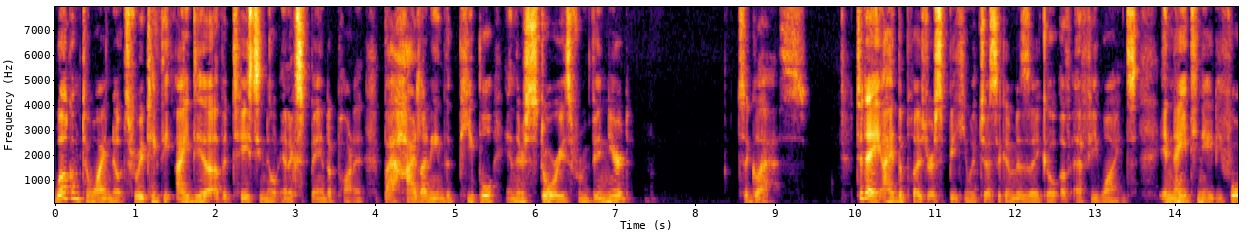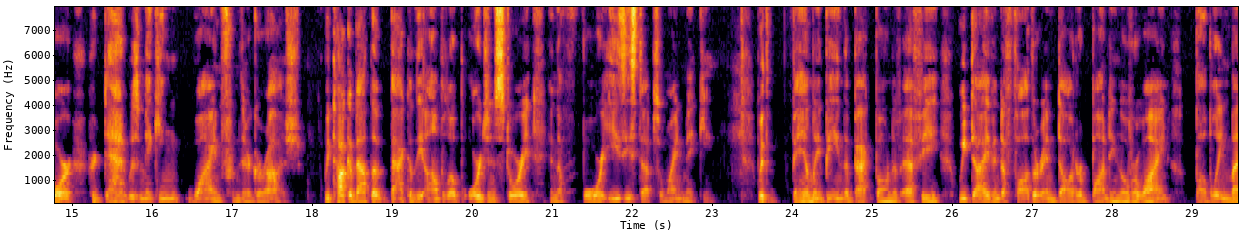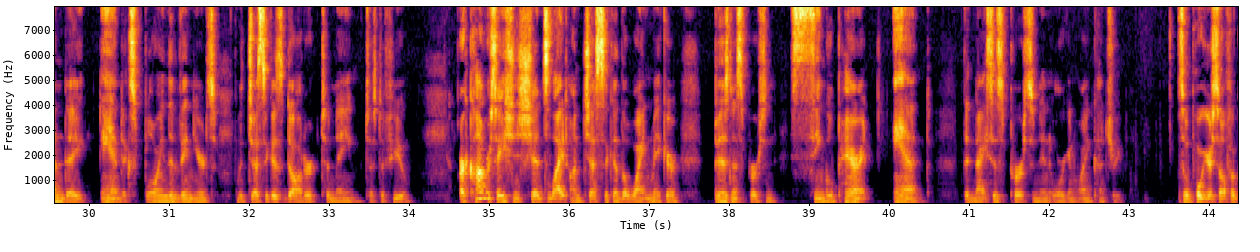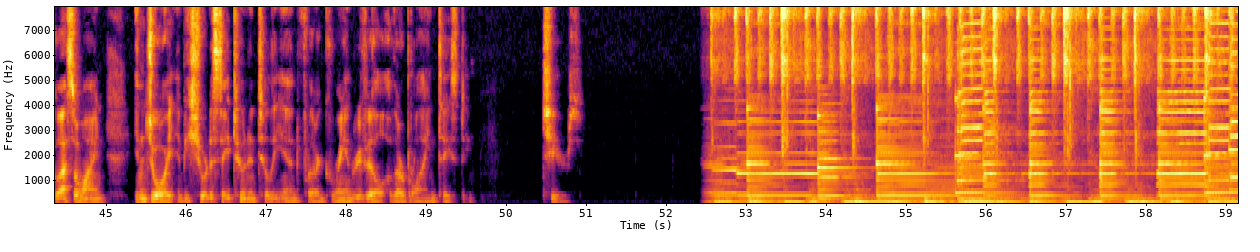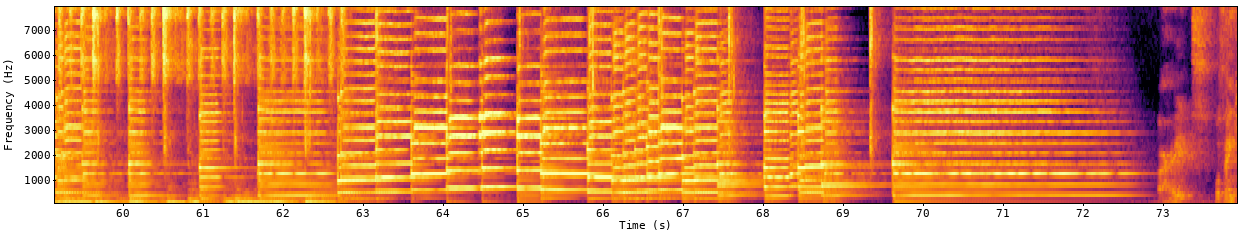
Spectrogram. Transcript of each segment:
Welcome to Weinnotes, where we take the idea of a tasting note and expand upon it by highlighting the people and their stories from vineyard to glass. Today, I had the pleasure of speaking with Jessica Mozeico of Et Fille Wines. In 1984, her dad was making wine from their garage. We talk about the back of the envelope origin story and the four easy steps of winemaking. With family being the backbone of Et Fille, we dive into father and daughter bonding over wine Bubbling Monday, and Exploring the Vineyards with Jessica's daughter, to name just a few. Our conversation sheds light on Jessica, the winemaker, business person, single parent, and the nicest person in Oregon wine country. So pour yourself a glass of wine, enjoy, and be sure to stay tuned until the end for our grand reveal of our blind tasting. Cheers.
